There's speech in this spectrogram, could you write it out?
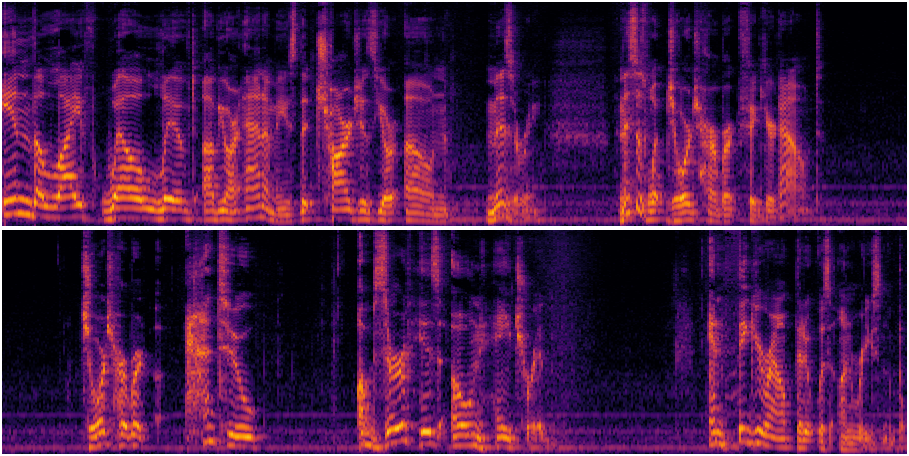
in the life well lived of your enemies that charges your own misery. And this is what George Herbert figured out. George Herbert had to observe his own hatred and figure out that it was unreasonable.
